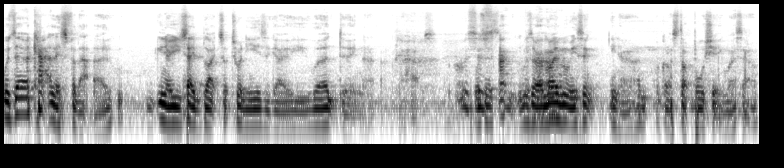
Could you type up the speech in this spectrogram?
Was there a catalyst for that though? You know, you say like sort of twenty years ago you weren't doing that, perhaps. It's Was, just- there, I- was there a I- moment where you think, you know, I'm- I've got to stop bullshitting myself?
